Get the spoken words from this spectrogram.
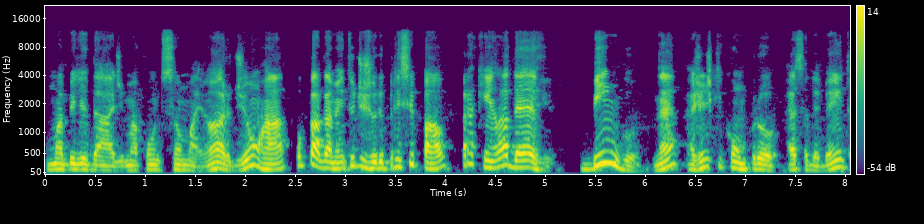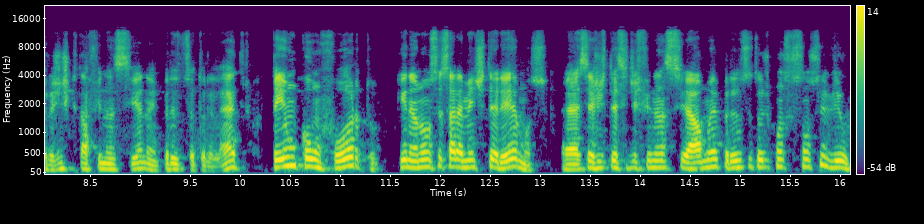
uma habilidade, uma condição maior de honrar o pagamento de juro principal para quem ela deve. Bingo, né? A gente que comprou essa debênture, a gente que está financiando a empresa do setor elétrico, tem um conforto que não necessariamente teremos é, se a gente decidir financiar uma empresa do setor de construção civil.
